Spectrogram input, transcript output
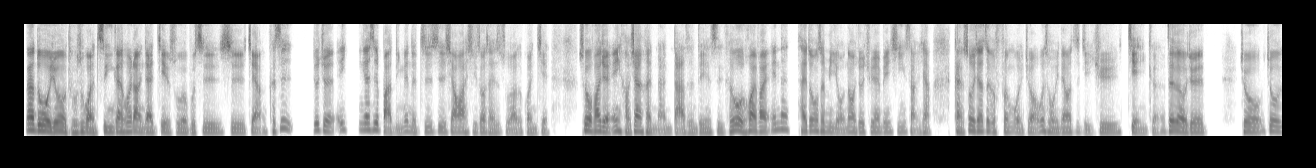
那如果拥有图书馆，是应该会让人家借书，而不是是这样。可是。就觉得哎，应该是把里面的知识消化吸收才是主要的关键，所以我发觉哎，好像很难达成这件事。可是我后来发现，哎，那台中诚品有，那我就去那边欣赏一下，感受一下这个氛围就好。为什么我一定要自己去建一个？这个我觉得就就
